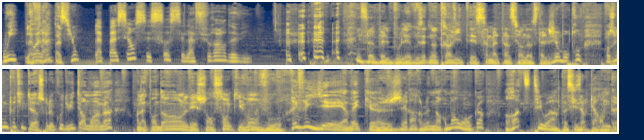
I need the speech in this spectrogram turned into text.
Oui, la voilà. vraie passion. La passion, c'est ça, c'est la fureur de vivre. Isabelle Boulet, vous êtes notre invitée ce matin sur Nostalgie. On vous retrouve dans une petite heure sur le coup de 8h moins 20. En attendant, les chansons qui vont vous réveiller avec euh, Gérard Lenormand ou encore Rod Stewart à 6h42.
